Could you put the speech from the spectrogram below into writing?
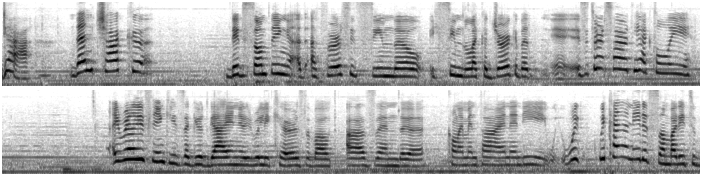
yeah. Then Chuck did something. At, at first, it seemed uh, he seemed like a jerk, but uh, as it turns out, he actually. I really think he's a good guy, and he really cares about us and uh, Clementine. And he, we, we kind of needed somebody to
